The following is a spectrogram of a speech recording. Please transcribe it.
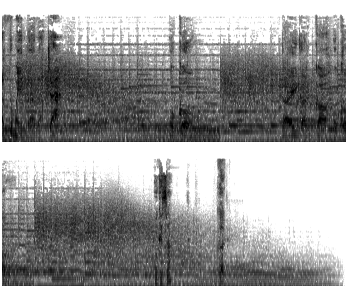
ಅರ್ಥಮೈಂದ हुकुम टाइगर का हुकुम ओके सर गुड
